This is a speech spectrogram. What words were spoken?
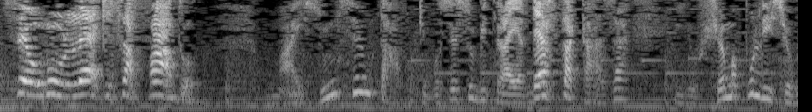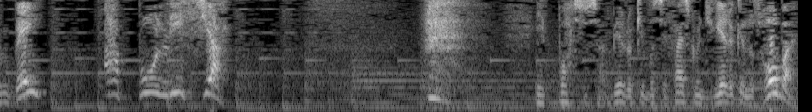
Seu moleque safado! Mais um centavo que você subtraia desta casa e eu chamo a polícia, ouviu bem? A polícia! E posso saber o que você faz com o dinheiro que nos rouba?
